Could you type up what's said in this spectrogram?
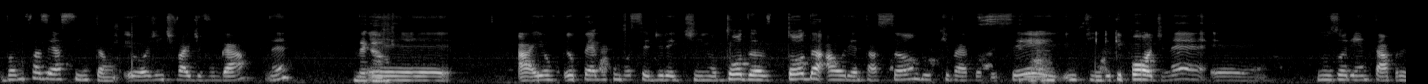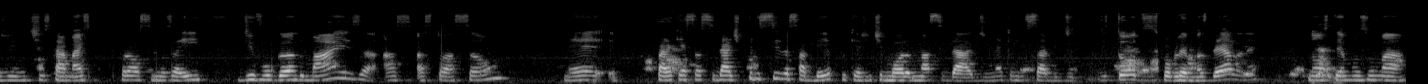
vamos fazer assim, então. Eu, a gente vai divulgar, né? Legal. É, Aí eu, eu pego com você direitinho toda, toda a orientação do que vai acontecer, enfim, do que pode, né? É, nos orientar para a gente estar mais próximos aí, divulgando mais a, a, a situação, né? Para que essa cidade precisa saber, porque a gente mora numa cidade, né? Que a gente sabe de, de todos os problemas dela, né? Nós temos uma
